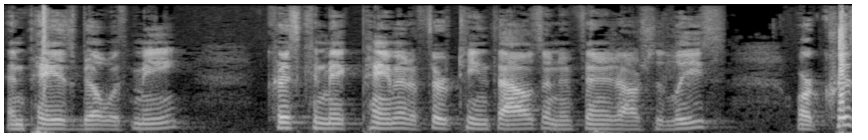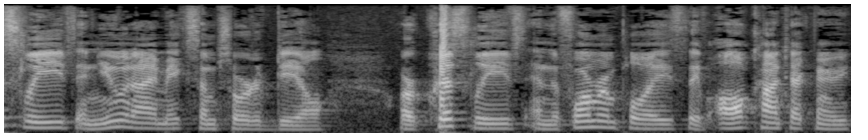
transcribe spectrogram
and pay his bill with me. Chris can make payment of 13000 and finish out the lease. Or Chris leaves and you and I make some sort of deal. Or Chris leaves and the former employees, they've all contacted me,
